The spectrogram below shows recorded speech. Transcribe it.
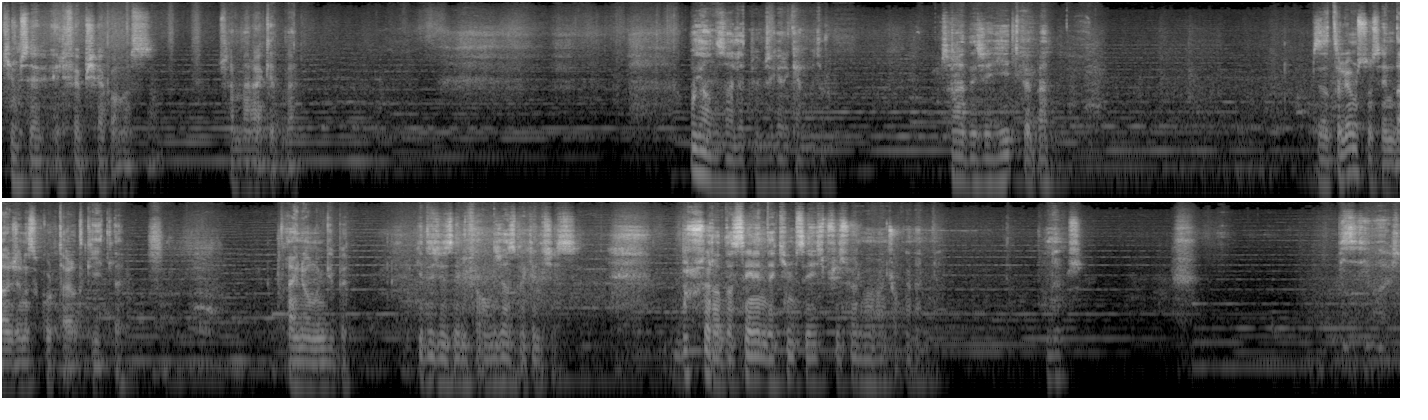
Kimse Elif'e bir şey yapamaz. Sen merak etme. Bu yalnız halletmemiz gereken bir durum. Sadece Yiğit ve ben. Biz hatırlıyor musun seni daha önce nasıl kurtardık Yiğit'le? Aynı onun gibi. Gideceğiz Elif'i alacağız ve geleceğiz. Bu sırada senin de kimseye hiçbir şey söylememen çok önemli. Anlıyor musun? Bir şey var.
